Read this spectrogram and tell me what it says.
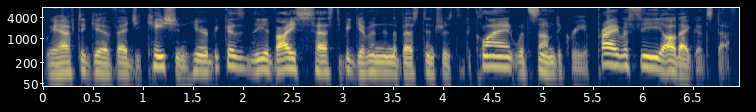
We have to give education here because the advice has to be given in the best interest of the client with some degree of privacy, all that good stuff.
